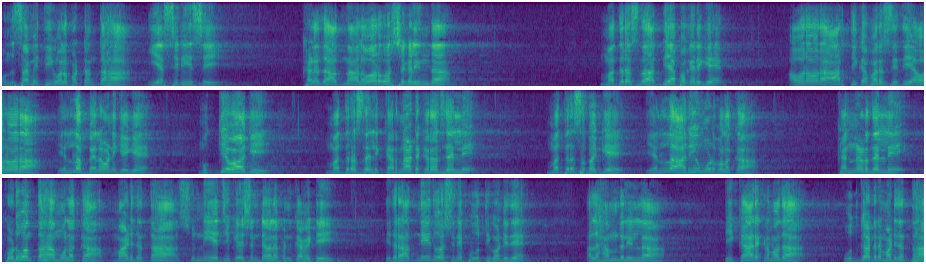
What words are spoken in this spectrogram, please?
ಒಂದು ಸಮಿತಿ ಒಳಪಟ್ಟಂತಹ ಈ ಎಸ್ ಸಿ ಡಿ ಸಿ ಕಳೆದ ಹದಿನ ಹಲವಾರು ವರ್ಷಗಳಿಂದ ಮದ್ರಸದ ಅಧ್ಯಾಪಕರಿಗೆ, ಅವರವರ ಆರ್ಥಿಕ ಪರಿಸ್ಥಿತಿ, ಅವರವರ ಎಲ್ಲ ಬೆಳವಣಿಗೆಗೆ ಮುಖ್ಯವಾಗಿ ಮದ್ರಸದಲ್ಲಿ, ಕರ್ನಾಟಕ ರಾಜ್ಯದಲ್ಲಿ ಮದ್ರಸ ಬಗ್ಗೆ ಎಲ್ಲ ಅರಿವು ಮೂಡುವ ಮೂಲಕ ಕನ್ನಡದಲ್ಲಿ ಕೊಡುವಂತಹ ಮೂಲಕ ಮಾಡಿದಂತಹ ಸುನ್ನಿ ಎಜುಕೇಷನ್ ಡೆವಲಪ್ಮೆಂಟ್ ಕಮಿಟಿ ಇದರ ಹದಿನೈದು ವರ್ಷನೇ ಪೂರ್ತಿಗೊಂಡಿದೆ. ಅಲ್ಹಮ್ದುಲಿಲ್ಲ, ಈ ಕಾರ್ಯಕ್ರಮದ ಉದ್ಘಾಟನೆ ಮಾಡಿದಂತಹ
